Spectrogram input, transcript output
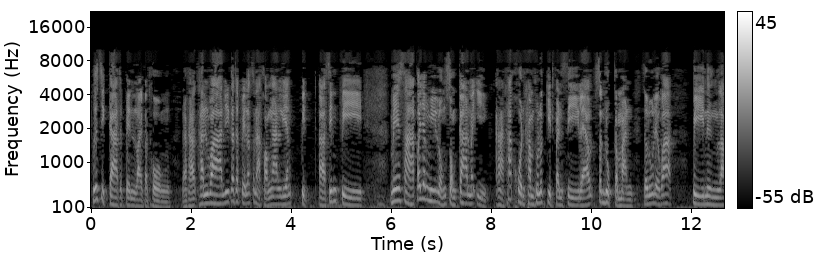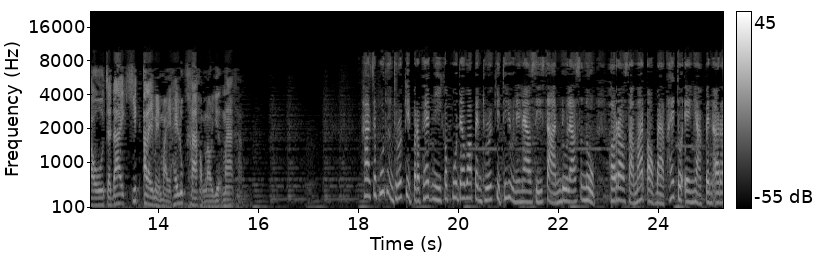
พฤศจิกาจะเป็นลอยกระทงนะครับธันวานี่ก็จะเป็นลักษณะของงานเลี้ยงปิดสิ้นปี เมษาก็ยังมีหลงสงการมาอีกอ่าถ้าคนทำธุรกิจแฟนซีแล้วสนุกกับมัน จะรู้เลยว่า ปีหนึ่งเราจะได้คิดอะไรใหม่ ๆ ให้ลูกค้าของเราเยอะมากครับ หากจะพูดถึงธุรกิจประเภทนี้ก็พูดได้ว่าเป็นธุรกิจที่อยู่ในแนวสีสันดูแล้วสนุก เพราะเราสามารถออกแบบให้ตัวเองอยากเป็นอะไร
